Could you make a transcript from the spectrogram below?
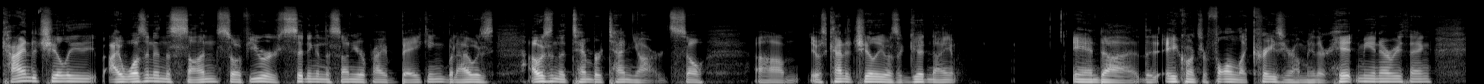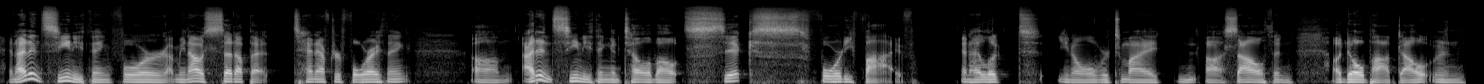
kind of chilly. I wasn't in the sun, so if you were sitting in the sun, you were probably baking. But I was, I was in the timber ten yards, so um, it was kind of chilly. It was a good night. And uh, the acorns were falling like crazy around me. They're hitting me and everything. And I didn't see anything for, I mean, I was set up at 10 after 4, I think. Um, I didn't see anything until about 6:45, and I looked, you know, over to my uh, south, and a doe popped out, and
